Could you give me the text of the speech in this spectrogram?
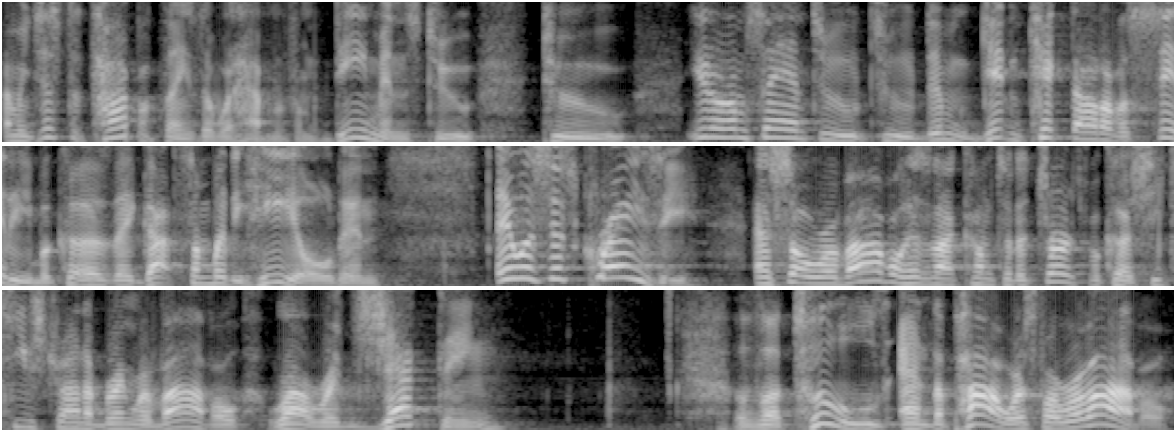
I mean, just the type of things that would happen from demons to, to you know what I'm saying, to, to them getting kicked out of a city because they got somebody healed. And it was just crazy. And so revival has not come to the church because she keeps trying to bring revival while rejecting the tools and the powers for revival.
